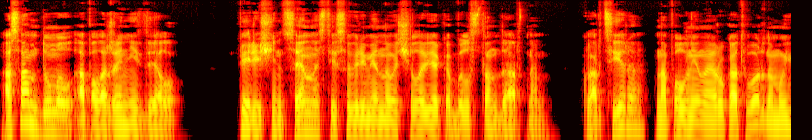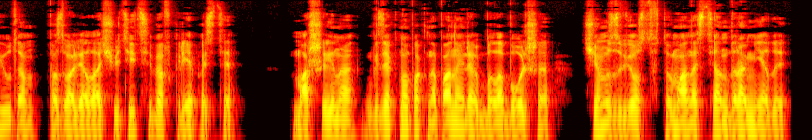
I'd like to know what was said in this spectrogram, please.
а сам думал о положении дел. Перечень ценностей современного человека был стандартным. Квартира, наполненная рукотворным уютом, позволяла ощутить себя в крепости. Машина, где кнопок на панелях было больше, чем звезд в туманности Андромеды,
